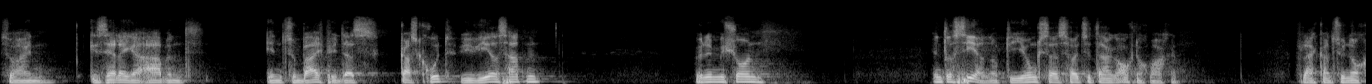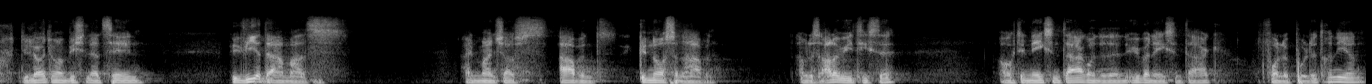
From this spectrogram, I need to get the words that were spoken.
So ein geselliger Abend in zum Beispiel das Gaskrut, wie wir es hatten, würde mich schon interessieren, ob die Jungs das heutzutage auch noch machen. Vielleicht kannst du noch die Leute mal ein bisschen erzählen, wie wir damals einen Mannschaftsabend genossen haben. Aber das Allerwichtigste, auch den nächsten Tag oder den übernächsten Tag volle Pulle trainieren.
